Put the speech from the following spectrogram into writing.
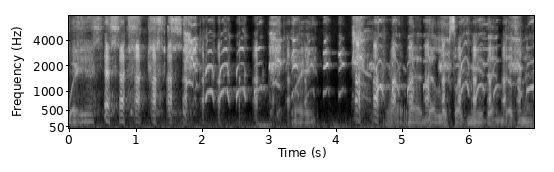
Wait. Wait. That, that looks like me then, doesn't it?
